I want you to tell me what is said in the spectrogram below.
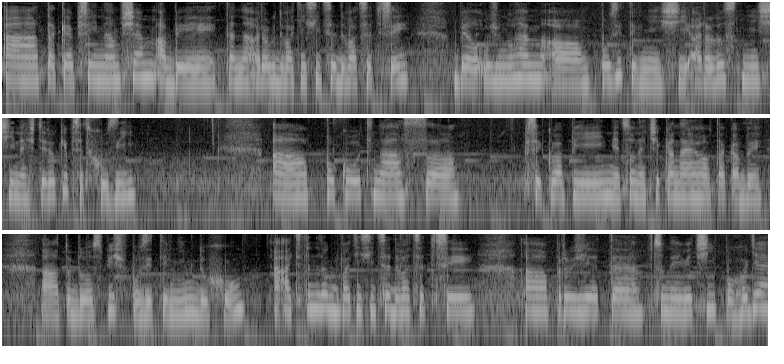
A také přeji nám všem, aby ten rok 2023 byl už mnohem eh, pozitivnější a radostnější než ty roky předchozí. A pokud nás eh, překvapí něco nečekaného, tak aby to bylo spíš v pozitivním duchu. A ať ten rok 2023 prožijete v co největší pohodě,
